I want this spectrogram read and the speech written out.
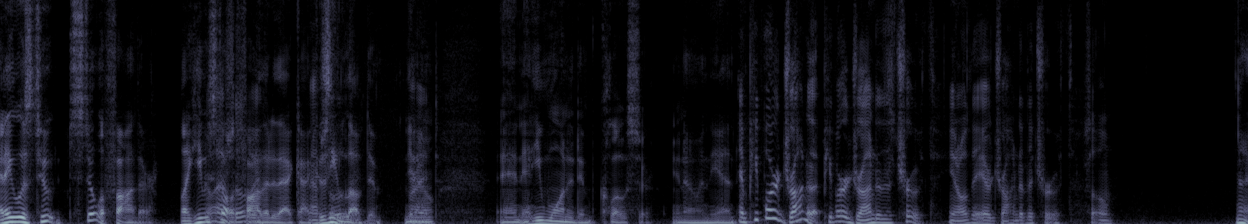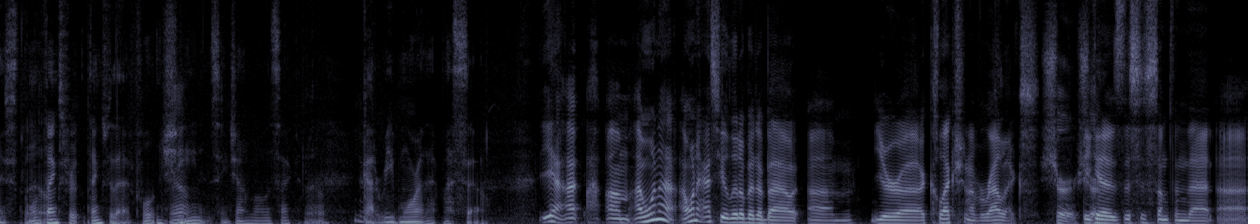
And he was too still a father. Like he was Oh, still absolutely. a father to that guy because he loved him. You know, and and he wanted him closer. You know, in the end. And people are drawn to that. People are drawn to the truth. You know, they are drawn to the truth. So Nice. Well, thanks for thanks for that, Fulton Yeah. Sheen and St. John Paul II. Yeah. Got to read more of that myself. Yeah, I, um, I wanna I wanna ask you a little bit about um, your uh, collection of relics sure, sure. because this is something that uh,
